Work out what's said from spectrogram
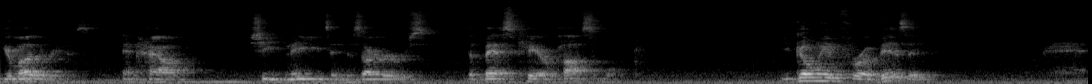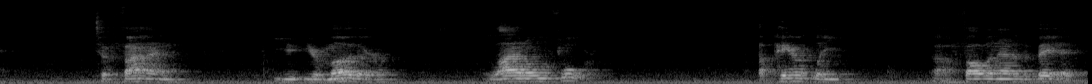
your mother is and how she needs and deserves the best care possible. You go in for a visit to find you, your mother lying on the floor, apparently uh, falling out of the bed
